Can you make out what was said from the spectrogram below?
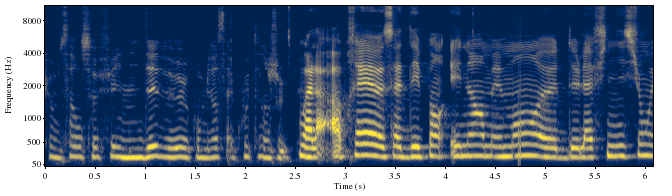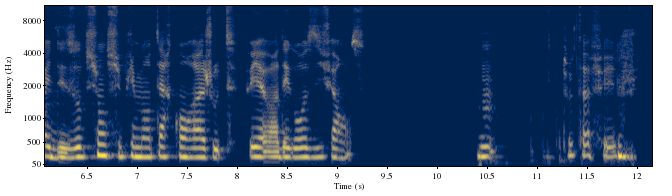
Comme ça, on se fait une idée de combien ça coûte un jeu. Voilà, après, heu, ça dépend énormément, heu, de la finition et des options supplémentaires qu'on rajoute. Il peut y avoir des grosses différences. Mmh. Tout à fait.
